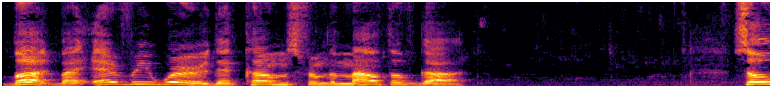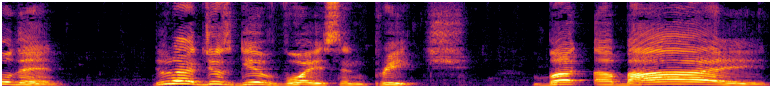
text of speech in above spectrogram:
but by every word that comes from the mouth of God. So then, do not just give voice and preach, but abide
